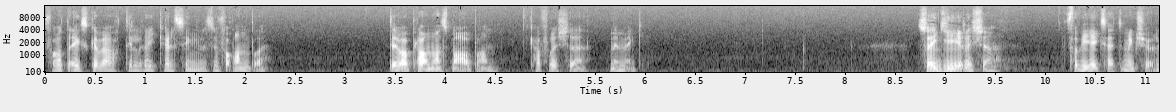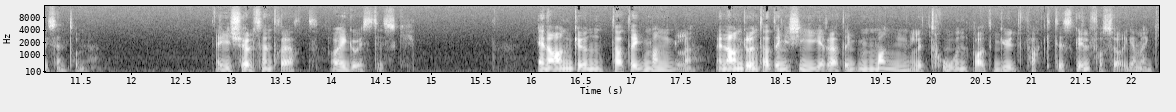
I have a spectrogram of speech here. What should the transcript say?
for at jeg skal være til rik velsignelse for andre? Det var planen hans med Abraham. Hvorfor ikke med meg? Så jeg gir ikke fordi jeg setter meg sjøl i sentrum. Jeg er sjølsentrert og egoistisk. En annen grunn til at jeg mangler, en annen grunn til at jeg ikke gir, er at jeg mangler troen på at Gud faktisk vil forsørge meg,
